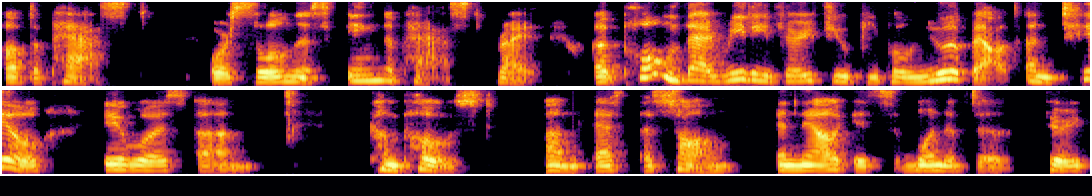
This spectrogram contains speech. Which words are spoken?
of the past or slowness in the past, right? A poem that really very few people knew about until it was um, composed um, as a song. And now it's one of the very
